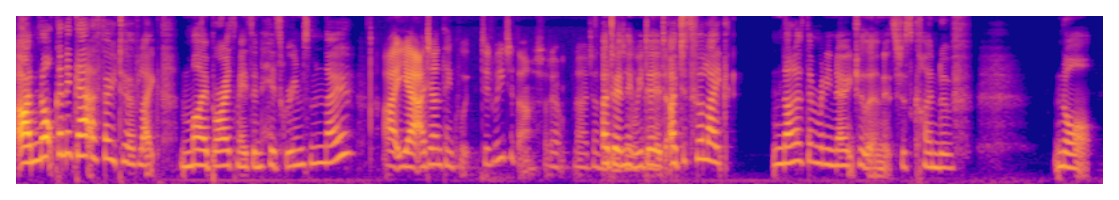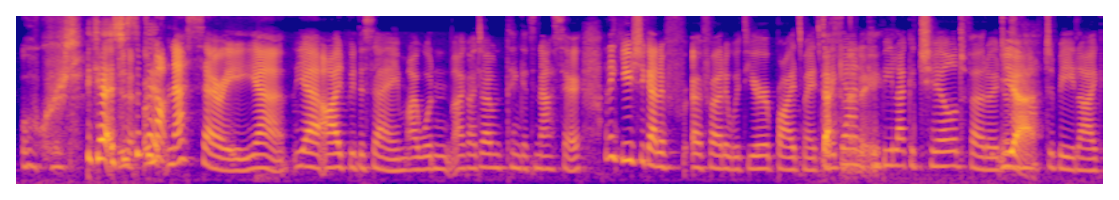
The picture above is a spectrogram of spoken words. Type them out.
I'm not going to get a photo of like my bridesmaids and his groomsmen though. Uh, yeah, I don't think we, did we do that. I don't. No, I don't. I don't think we no. did. I just feel like none of them really know each other and it's just kind of not. Awkward. Yeah, it's just Yeah, a bit. not necessary. Yeah, yeah, I'd be the same. I wouldn't like. I don't think it's necessary. I think you should get a, f- a photo with your bridesmaids. But again, it can be like a chilled photo. It doesn't Yeah. have to be like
